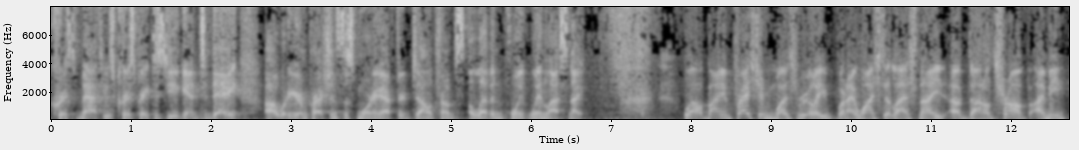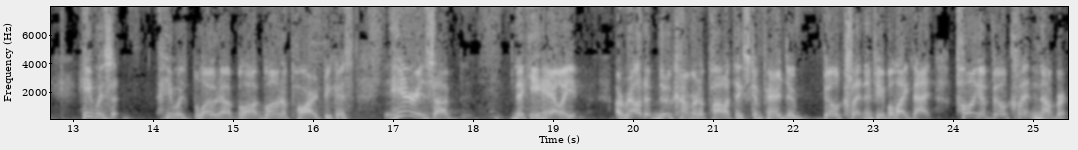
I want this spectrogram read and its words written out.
Chris Matthews. Chris, great to see you again today. Uh, what are your impressions this morning after Donald Trump's 11 point win last night? Well, my impression was really when I watched it last night of Donald Trump. I mean, he was he was blown up, blown, blown apart because here is uh, Nikki Haley, a relative newcomer to politics compared to Bill Clinton and people like that, pulling a Bill Clinton number.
